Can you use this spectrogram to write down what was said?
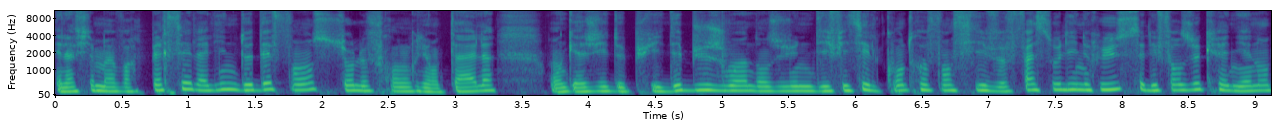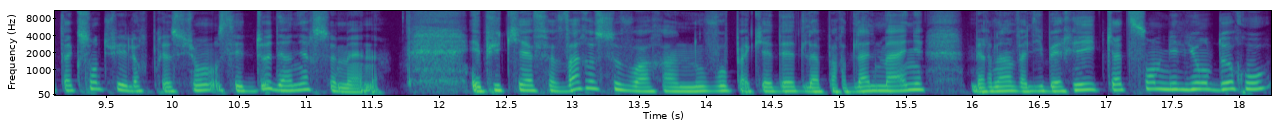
Elle affirme avoir percé la ligne de défense sur le front oriental. Engagée depuis début juin dans une difficile contre-offensive face aux lignes russes, les forces ukrainiennes ont accentué leur pression ces deux dernières semaines. Et puis Kiev va recevoir un nouveau paquet d'aide de la part de l'Allemagne. Berlin va libérer 400 millions d'euros,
